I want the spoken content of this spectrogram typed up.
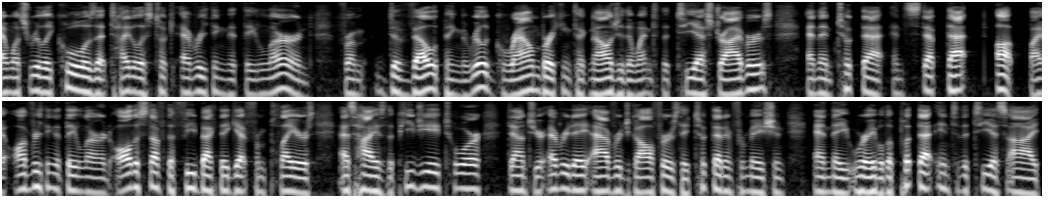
And what's really cool is that Titleist took everything that they learned from developing the real groundbreaking technology that went into the TS drivers and then took that and stepped that up by everything that they learned, all the stuff, the feedback they get from players as high as the PGA Tour down to your everyday average golfers. They took that information and they were able to put that into the TSI.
